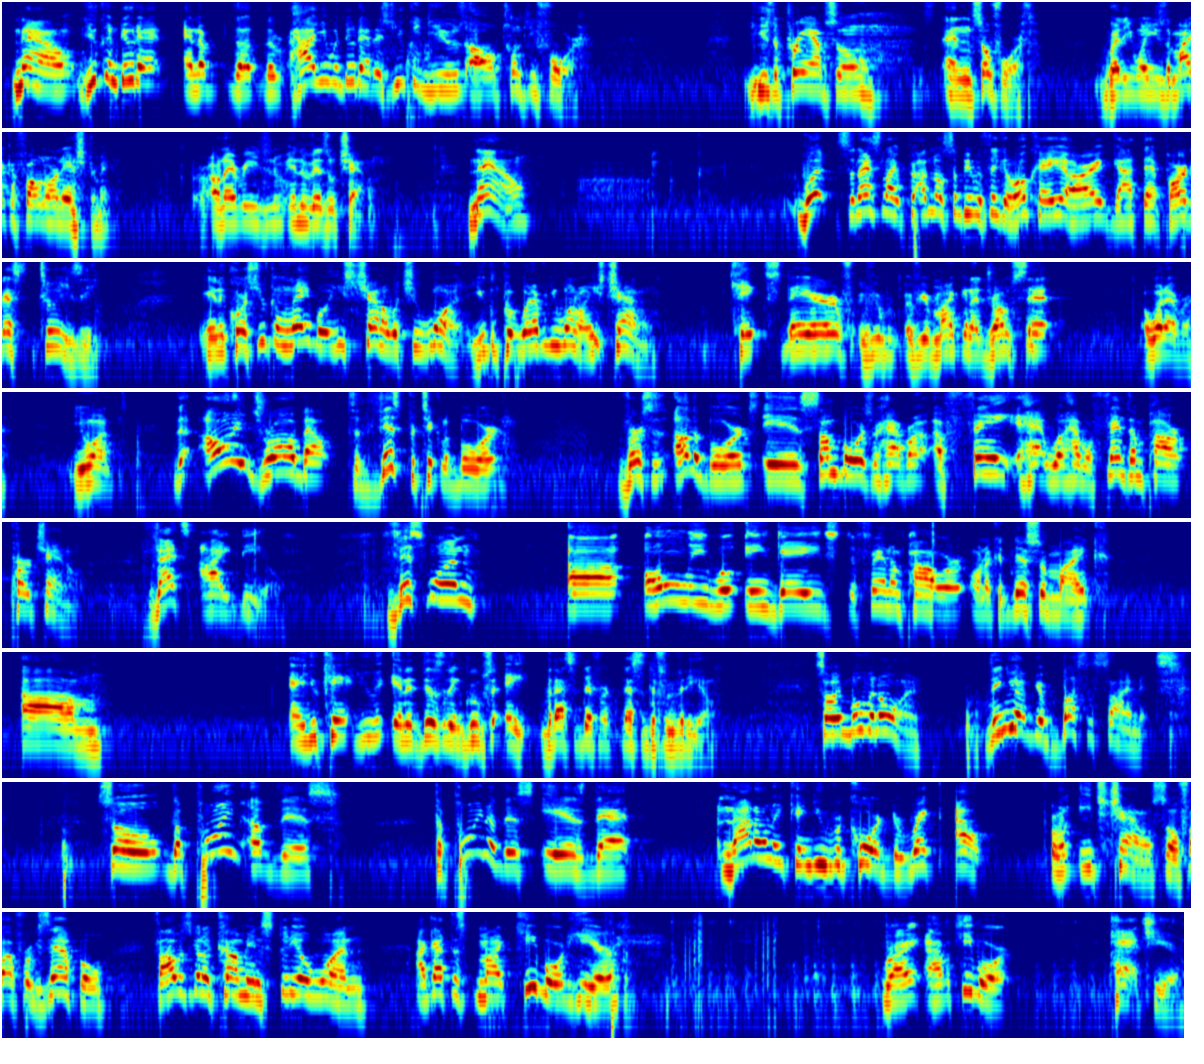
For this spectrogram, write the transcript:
Now you can do that, and the, the, the how you would do that is you can use all 24. Use the preamps and so forth. Whether you want to use the microphone or an instrument on every individual channel. Now, what? So that's like I know some people thinking, okay, all right, got that part. That's too easy. And of course, you can label each channel what you want. You can put whatever you want on each channel. Kick, snare, if you're, if you're miking a drum set or whatever. You want the only drawback to this particular board versus other boards is some boards will have a, a will have a phantom power per channel. That's ideal. This one uh, only will engage the phantom power on a condenser mic. Um, and you can't you and it does it in groups of eight, but that's a different that's a different video. So moving on, then you have your bus assignments. So the point of this, the point of this is that not only can you record direct out on each channel. So if I, for example, if I was going to come in Studio One, I got this my keyboard here, right? I have a keyboard patch here.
